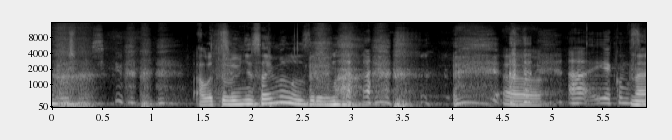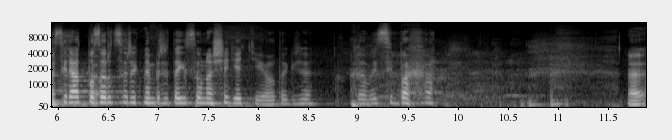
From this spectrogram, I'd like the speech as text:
Ale to by mě zajímalo zrovna. uh, a jako musíme ne. si dát pozor, co řekneme, protože tady jsou naše děti, jo, takže dávej si bacha. Ne,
